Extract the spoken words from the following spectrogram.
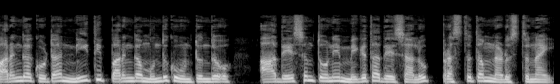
పరంగా కూడా నీతి పరంగా ముందుకు ఉంటుందో ఆ దేశంతోనే మిగతా దేశాలు ప్రస్తుతం నడుస్తున్నాయి.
